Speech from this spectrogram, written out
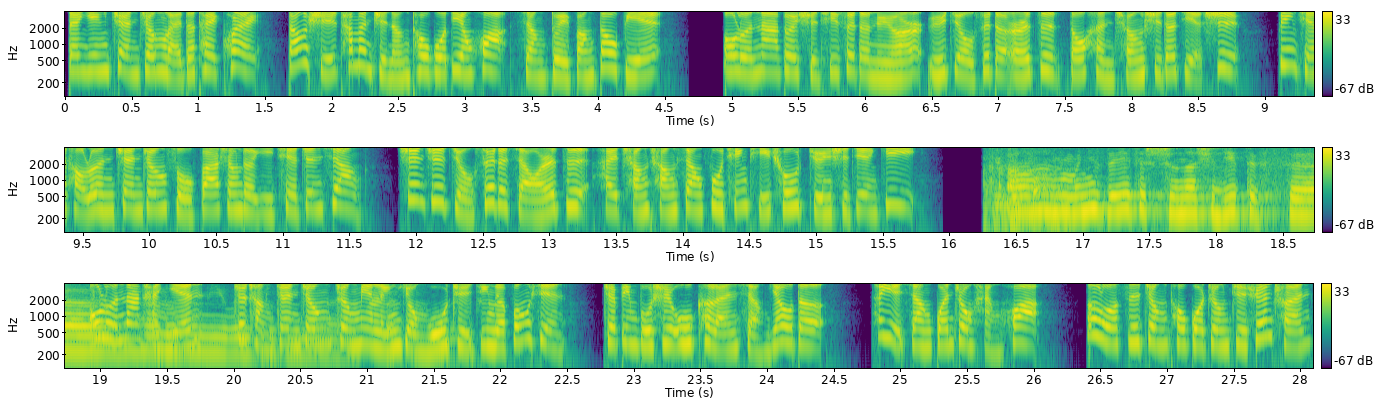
但因战争来得太快，当时他们只能透过电话向对方道别。欧伦娜对十七岁的女儿与九岁的儿子都很诚实的解释，并且讨论战争所发生的一切真相，甚至九岁的小儿子还常常向父亲提出军事建议。欧伦娜坦言，这场战争正面临永无止境的风险，这并不是乌克兰想要的。他也向观众喊话：俄罗斯正透过政治宣传，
